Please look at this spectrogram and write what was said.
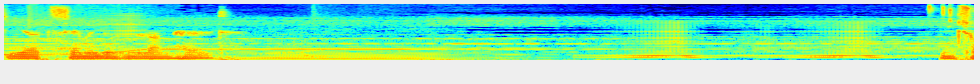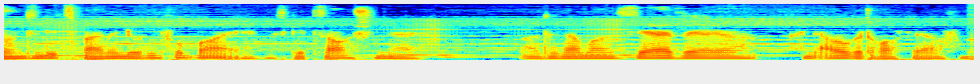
Die ja 10 Minuten lang hält. Und schon sind die 2 Minuten vorbei. Das geht auch schnell. Also da mal sehr, sehr ein Auge drauf werfen.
